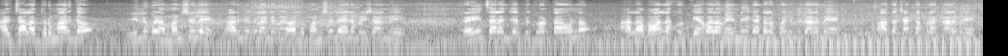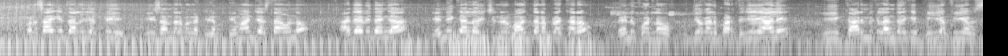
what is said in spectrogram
అది చాలా దుర్మార్గం. వీళ్ళు కూడా మనుషులే. కార్మికులు అంటే వాళ్ళు మనుషులే అనే విషయాన్ని గ్రహించాలని చెప్పి కోరుతా ఉన్నాం. అలా వాళ్ళకు కేవలం ఎనిమిది గంటల పని విధానమే పాత చట్ట ప్రకారమే కొనసాగించాలని చెప్పి ఈ సందర్భంగా డి- డిమాండ్ చేస్తూ ఉన్నాం. అదేవిధంగా ఎన్నికల్లో ఇచ్చిన వాగ్దానం ప్రకారం రెండు కోట్ల ఉద్యోగాలు భర్తీ చేయాలి. ఈ కార్మికులందరికీ పిఎఫ్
